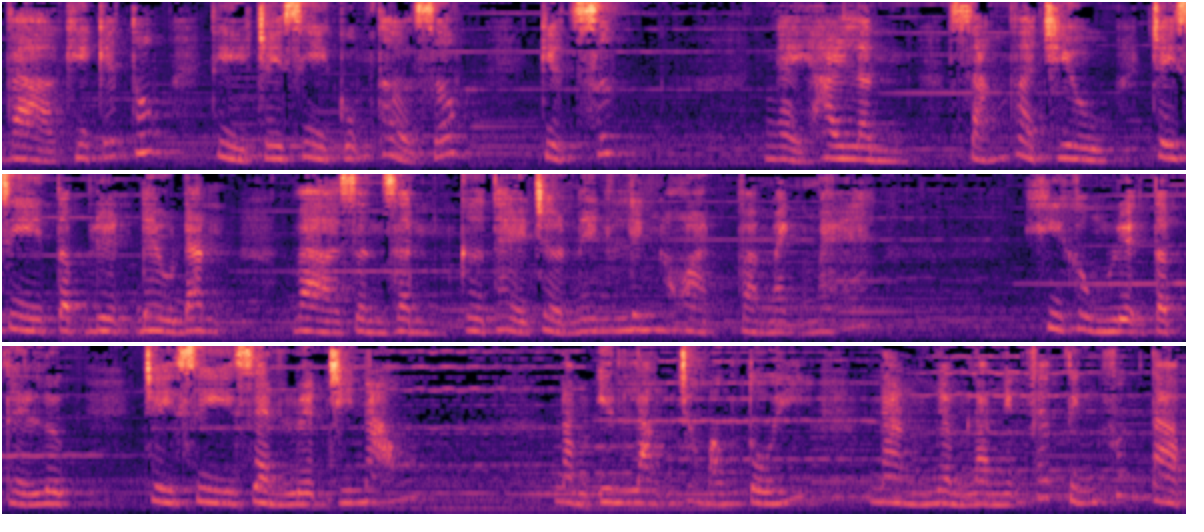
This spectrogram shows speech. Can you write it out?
và khi kết thúc thì Tracy cũng thở dốc, kiệt sức. Ngày hai lần, sáng và chiều, Tracy tập luyện đều đặn và dần dần cơ thể trở nên linh hoạt và mạnh mẽ. Khi không luyện tập thể lực Tracy rèn luyện trí não. Nằm yên lặng trong bóng tối, Nàng nhầm làm những phép tính phức tạp,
